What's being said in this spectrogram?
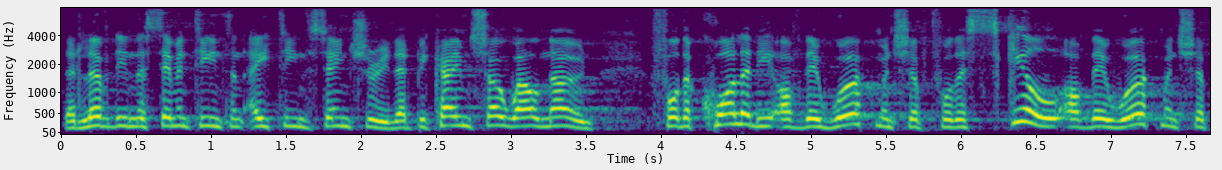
that lived in the 17th and 18th century that became so well known for the quality of their workmanship, for the skill of their workmanship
